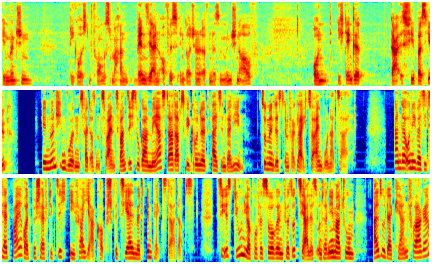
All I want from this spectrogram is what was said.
in München. Die größten Fonds machen, wenn sie ein Office in Deutschland eröffnen, das in München auf. Und ich denke, da ist viel passiert. In München wurden 2022 sogar mehr Startups gegründet als in Berlin, zumindest im Vergleich zur Einwohnerzahl. An der Universität Bayreuth beschäftigt sich Eva Jakob speziell mit Impact-Startups. Sie ist Juniorprofessorin für soziales Unternehmertum, also der Kernfrage:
